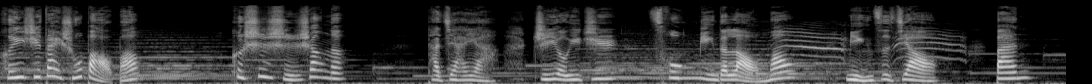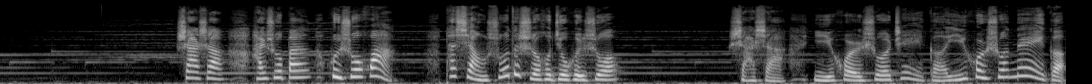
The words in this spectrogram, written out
和一只袋鼠宝宝。可事实上呢，他家呀只有一只聪明的老猫，名字叫斑。莎莎还说斑会说话，他想说的时候就会说。莎莎一会儿说这个，一会儿说那个，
